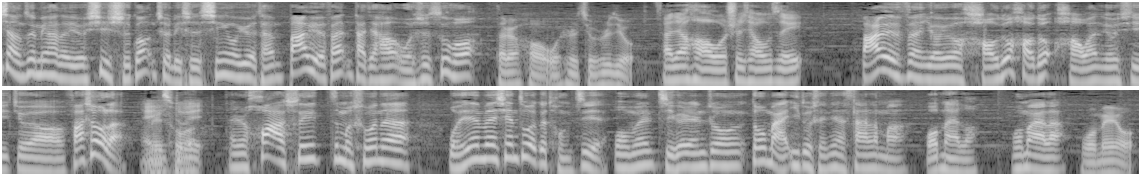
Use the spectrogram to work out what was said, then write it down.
分享最美好的游戏时光，这里是星游乐坛八月番。大家好，我是苏活。大家好，我是九十九。大家好，我是小乌贼。八月份又有好多好多好玩的游戏就要发售了，没错。但是话虽这么说呢，我这边先做一个统计，我们几个人中都买《异度神剑三》了吗？我买了，我买了，我没有。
